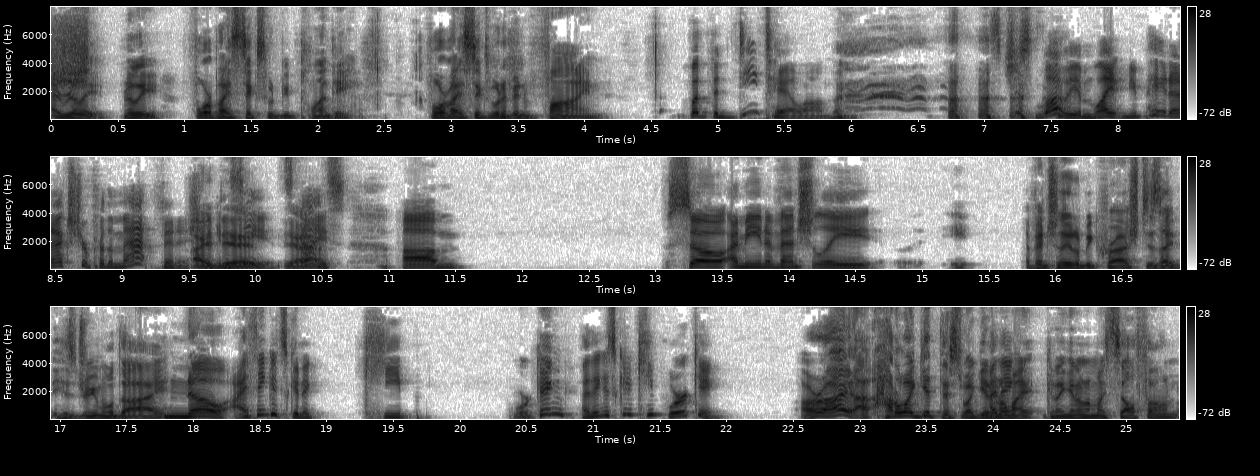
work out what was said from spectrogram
I really, really, four by six would be plenty. Four by six would have been fine. But the detail on them. it's just lovely. I'm like, you paid an extra for the matte finish. I, I can did, see. It's yeah. nice. Um, so, I mean, eventually, Eventually, it'll be crushed. His his dream will die. no, I think it's going to keep, Working. I think it's going to keep working. All right. How do I get this? Do I get I it on my? Can I get it on my cell phone?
